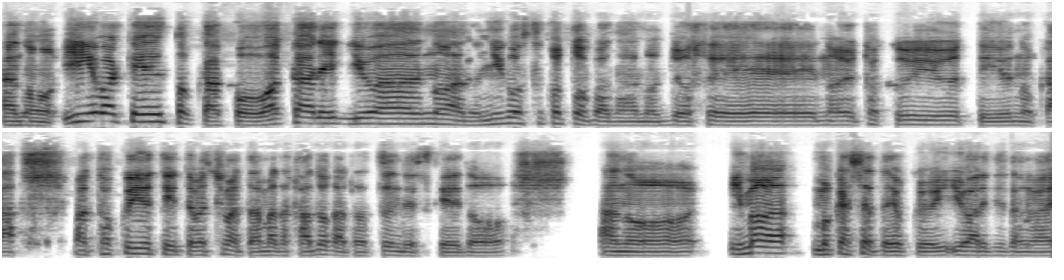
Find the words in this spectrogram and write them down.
あの、言い訳とか、こう、別れ際のあの、濁す言葉のあの、女性の特有っていうのか、まあ、特有って言ってしまったらまだ角が立つんですけれど、あの、今、昔だとよく言われてたのが、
